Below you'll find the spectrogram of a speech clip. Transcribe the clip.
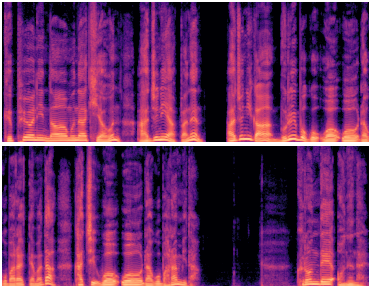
그 표현이 너무나 귀여운 아준이의 아빠는 아준이가 물을 보고 워워라고 말할 때마다 같이 워워라고 말합니다. 그런데 어느 날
